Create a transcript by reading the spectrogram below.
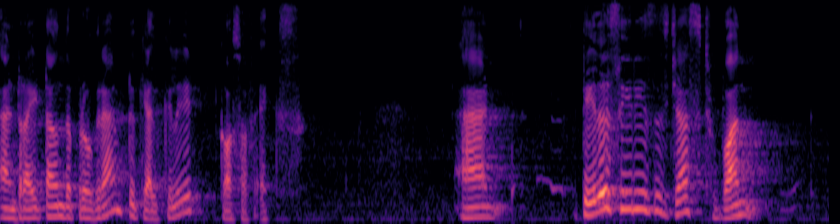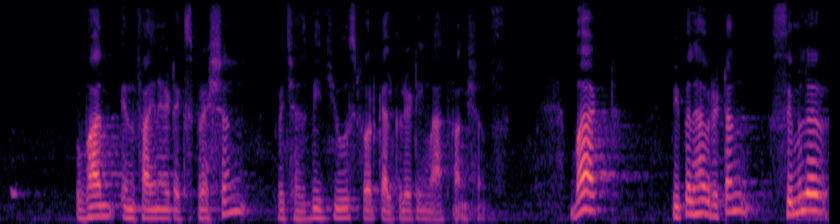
and write down the program to calculate cos of x. And Taylor series is just one, one infinite expression which has been used for calculating math functions. But people have written similar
